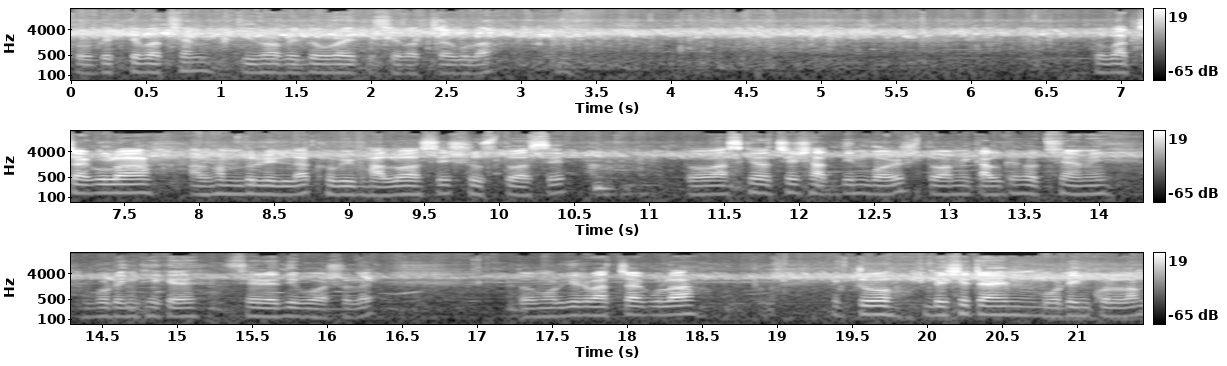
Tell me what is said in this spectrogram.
তো দেখতে পাচ্ছেন কীভাবে দৌড়াইতেছে বাচ্চাগুলা। তো বাচ্চাগুলা আলহামদুলিল্লাহ খুবই ভালো আছে, সুস্থ আছে। তো আজকে হচ্ছে সাত দিন বয়স, তো আমি কালকে হচ্ছে আমি বোর্ডিং থেকে ছেড়ে দিব আসলে। তো মুরগির বাচ্চাগুলা একটু বেশি টাইম বোর্ডিং করলাম,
